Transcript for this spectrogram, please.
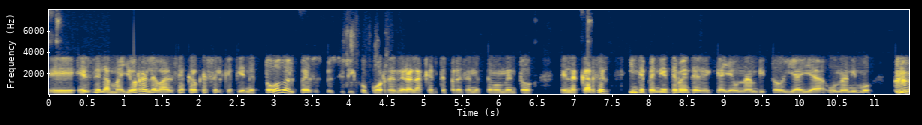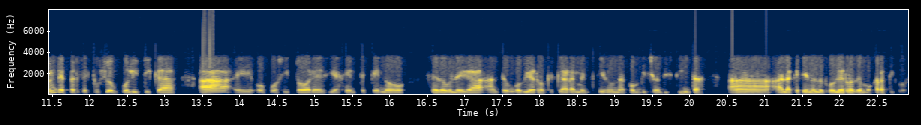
eh, es de la mayor relevancia. Creo que es el que tiene todo el peso específico por tener a la gente presa en este momento en la cárcel independientemente de que haya un ámbito y haya un ánimo de persecución política a eh, opositores y a gente que no se doblega ante un gobierno que claramente tiene una convicción distinta a, la que tienen los gobiernos democráticos.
